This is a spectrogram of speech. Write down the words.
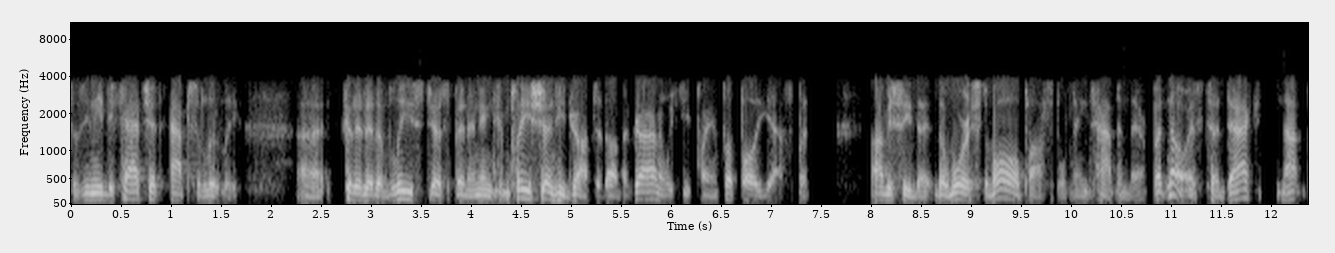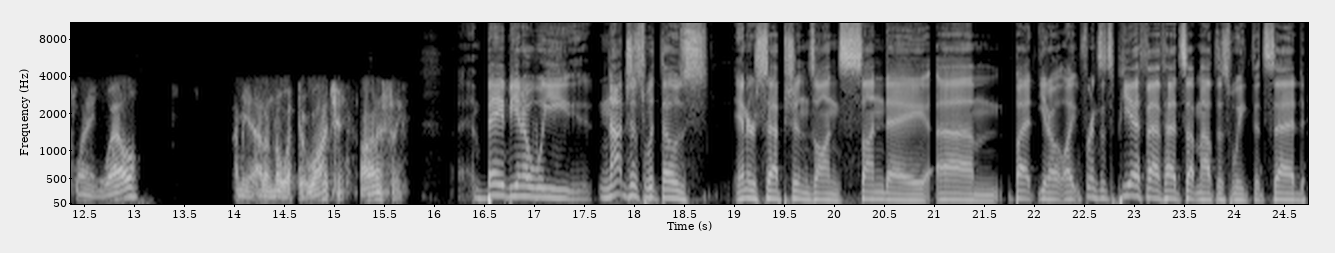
does he need to catch it? Absolutely. Uh, could it have at least just been an incompletion? He dropped it on the ground and we keep playing football? Yes. But obviously, the, the worst of all possible things happened there. But no, as to Dak not playing well, I mean, I don't know what they're watching, honestly. Babe, you know, we not just with those interceptions on Sunday, um, but, you know, like for instance, PFF had something out this week that said,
